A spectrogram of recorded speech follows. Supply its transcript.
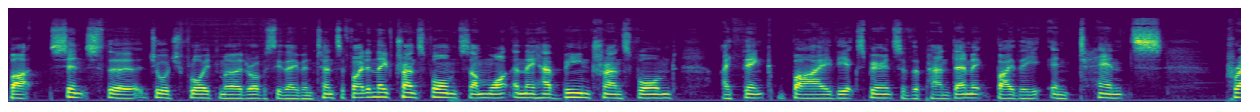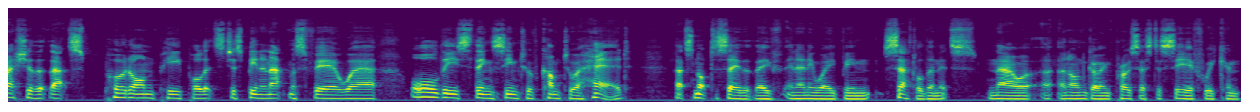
But since the George Floyd murder, obviously they've intensified and they've transformed somewhat, and they have been transformed, I think, by the experience of the pandemic, by the intense pressure that that's put on people. It's just been an atmosphere where all these things seem to have come to a head. That's not to say that they've in any way been settled, and it's now a, an ongoing process to see if we can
